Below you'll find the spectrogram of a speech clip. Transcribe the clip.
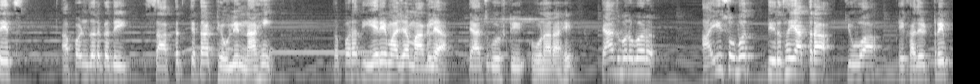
तेच आपण जर कधी सातत्यता ठेवली नाही तर परत ये रे माझ्या मागल्या त्याच गोष्टी होणार आहे. त्याचबरोबर आईसोबत तीर्थयात्रा किंवा एखादी ट्रिप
